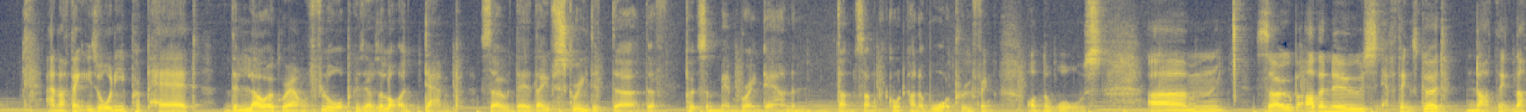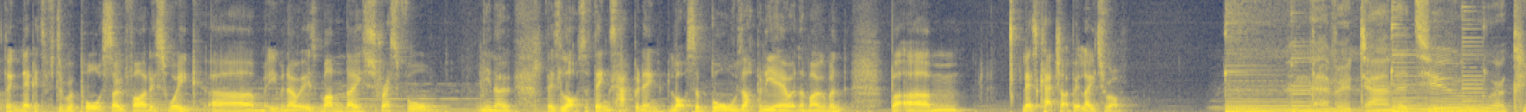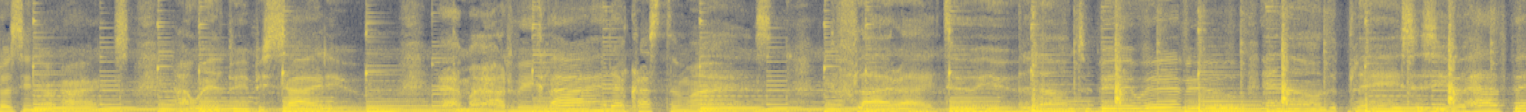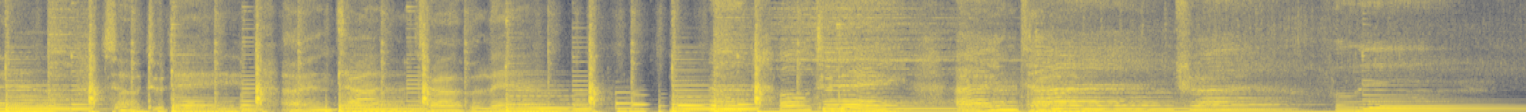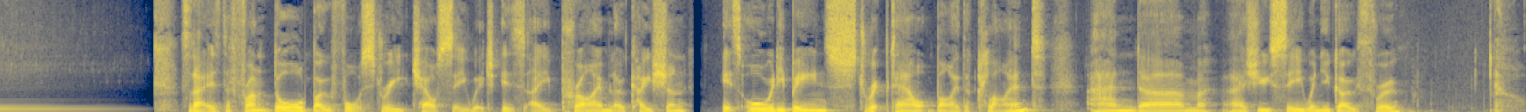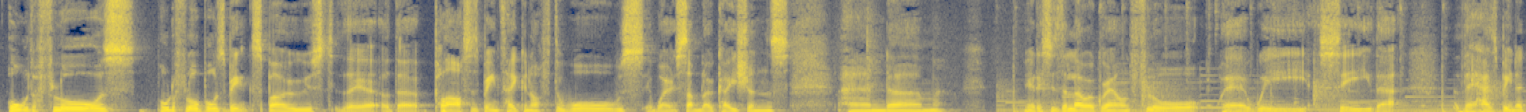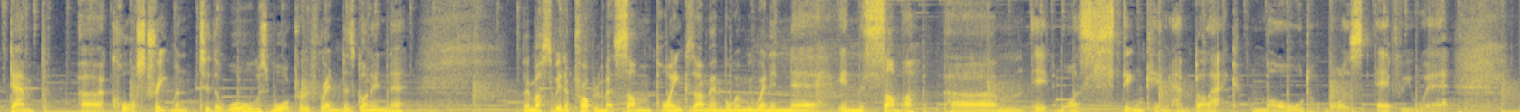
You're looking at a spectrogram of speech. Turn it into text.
and I think he's already prepared the lower ground floor because there was a lot of damp. So they've screeded the, they've put some membrane down and done some kind of waterproofing on the walls. Um, so, but other news, everything's good. Nothing, nothing negative to report so far this week. Um, even though it is Monday, stressful. You know, there's lots of things happening, lots of balls up in the air at the moment. But um, let's catch up a bit later on. Every time that you are closing your eyes, I will be beside you. And my heart will glide across the miles to fly right to you. Alone to be with you in all the places you have been. So today, I'm in time traveling. So that is the front door, Beaufort Street, Chelsea, which is a prime location. It's already been stripped out by the client, and um, as you see when you go through, all the floors, all the floorboards are being exposed. The the plaster's been taken off the walls, well, in some locations, and um, yeah, this is the lower ground floor where we see that there has been a damp uh, course treatment to the walls. Waterproof render's gone in there. There must have been a problem at some point because I remember when we went in there in the summer, um, it was stinking and black mold was everywhere.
